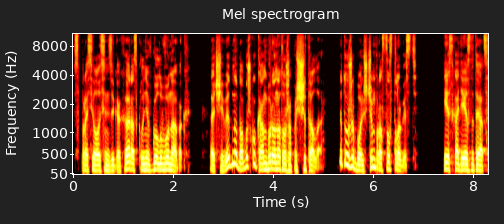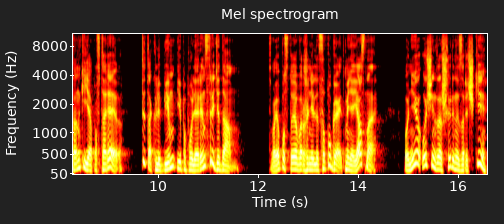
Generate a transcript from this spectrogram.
Спросила Синдзигахара, склонив голову на бок. Очевидно, бабушку Камбуру она тоже посчитала. Это уже больше, чем просто строгость. Исходя из этой оценки, я повторяю. Ты так любим и популярен среди дам. Твоё пустое выражение лица пугает меня, ясно? У неё очень расширены зрачки,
